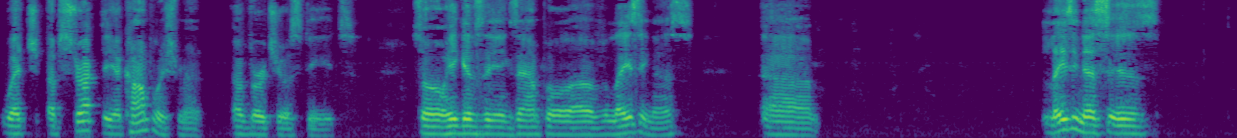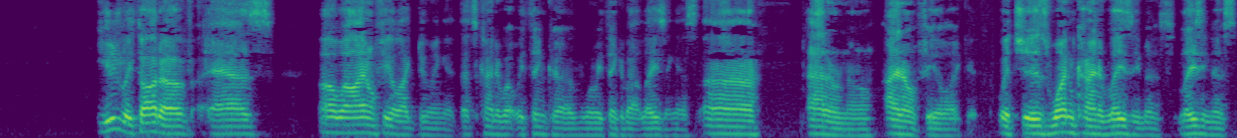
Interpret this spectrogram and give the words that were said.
which obstruct the accomplishment of virtuous deeds. So he gives the example of laziness. Uh, laziness is usually thought of as, oh, well, I don't feel like doing it. That's kind of what we think of when we think about laziness. Uh, I don't know. I don't feel like it, which is one kind of laziness. Laziness.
